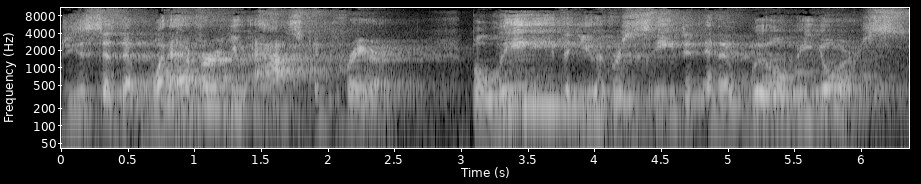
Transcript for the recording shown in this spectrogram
Jesus says that whatever you ask in prayer, believe that you have received it and it will be yours.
